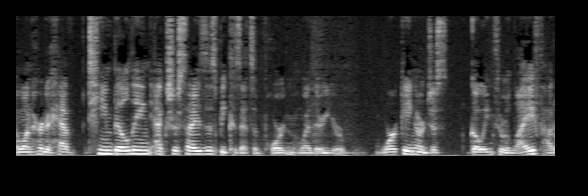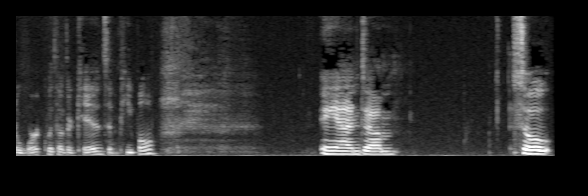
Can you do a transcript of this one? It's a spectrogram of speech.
I want her to have team building exercises because that's important whether you're working or just going through life, how to work with other kids and people. And um, so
